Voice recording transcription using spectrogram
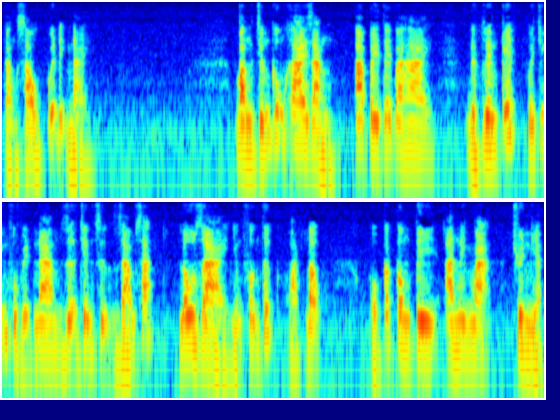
đằng sau quyết định này. Bằng chứng công khai rằng APT32 được liên kết với chính phủ Việt Nam dựa trên sự giám sát lâu dài những phương thức hoạt động của các công ty an ninh mạng chuyên nghiệp.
